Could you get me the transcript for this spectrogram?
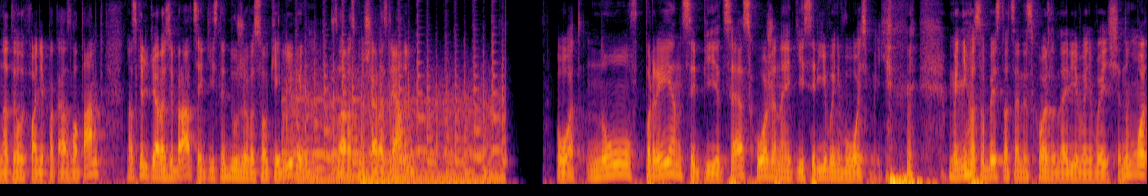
на телефоні показувала танк. Наскільки я розібрав, це якийсь не дуже високий рівень. Зараз ми ще раз глянемо. От, ну, в принципі, це схоже на якийсь рівень восьмий. Мені особисто це не схоже на рівень вище. Ну, мож...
